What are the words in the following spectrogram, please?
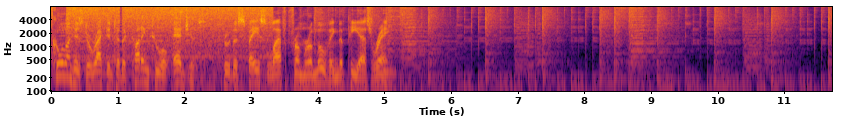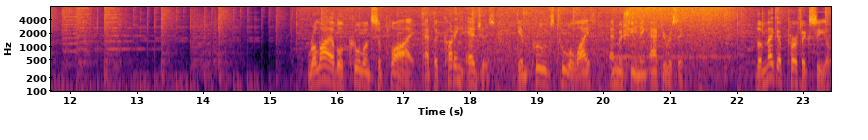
Coolant is directed to the cutting tool edges through the space left from removing the PS ring. Reliable coolant supply at the cutting edges improves tool life and machining accuracy. The Mega Perfect Seal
